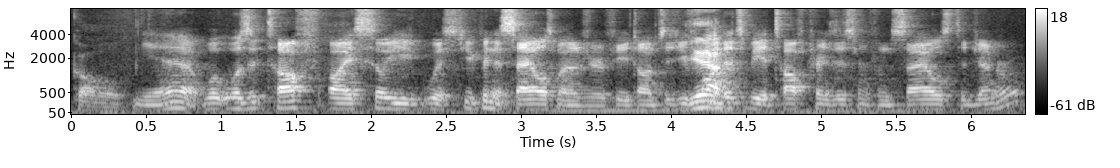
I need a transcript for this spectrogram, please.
goal. Yeah, well, was it tough? I saw you, you've been a sales manager a few times. Did you Yeah. find it to be a tough transition from sales to general?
